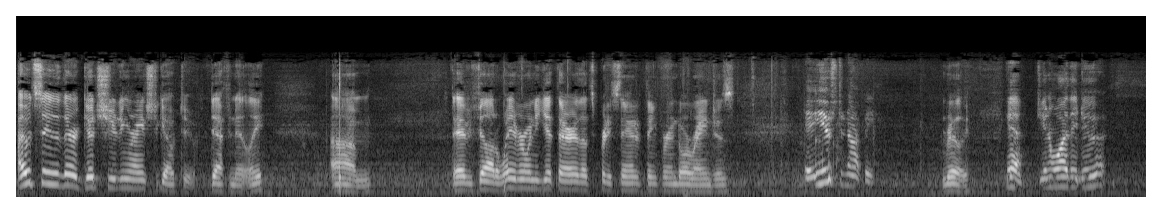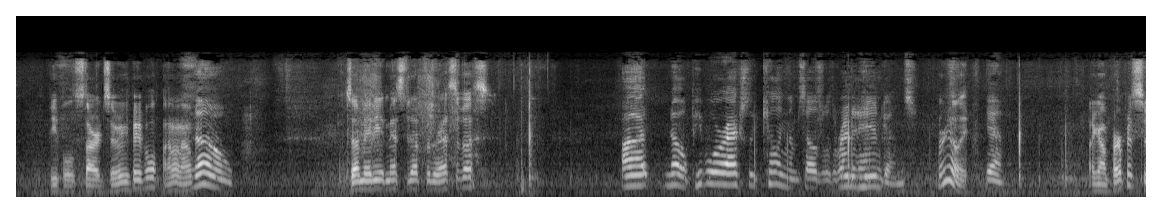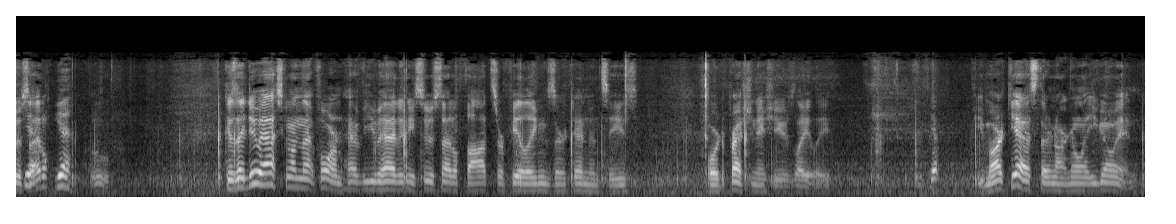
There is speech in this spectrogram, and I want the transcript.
I would say that they're a good shooting range to go to, definitely. Um, they have you fill out a waiver when you get there. That's a pretty standard thing for indoor ranges. It used to not be. Really? Yeah. Do you know why they do it? People started suing people? I don't know. No. Some idiot messed it up for the rest of us? Uh, no, people were actually killing themselves with rented handguns. Really? Yeah. Like on purpose? Suicidal? Yeah. Ooh. Because they do ask on that form, have you had any suicidal thoughts or feelings or tendencies or depression issues lately? Yep. If you mark yes, they're not going to let you go in.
